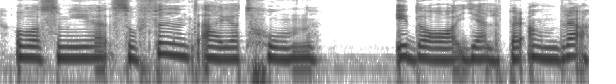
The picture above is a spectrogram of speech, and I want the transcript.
Och vad som är så fint är ju att hon idag hjälper andra.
